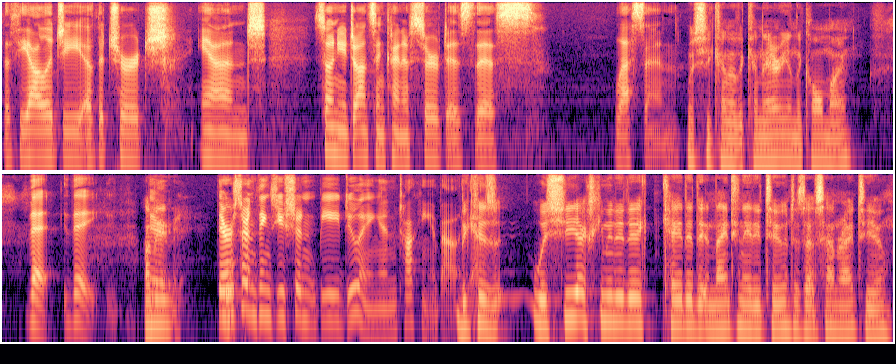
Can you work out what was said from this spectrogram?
the theology of the church, and Sonia Johnson kind of served as this lesson. Was she kind of the canary in the coal mine? That that I there, mean, there are certain things you shouldn't be doing and talking about. Because yeah. was she excommunicated in 1982? Does that sound right to you?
